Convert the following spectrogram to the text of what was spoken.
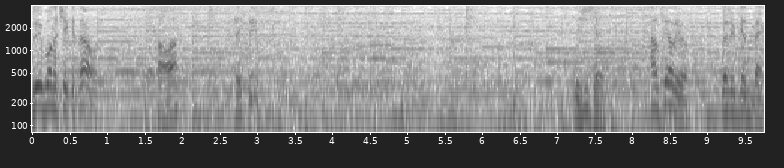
Do you want to check it out? 好啊。 Take this. 你是谁？ I'll tell you when you get back.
